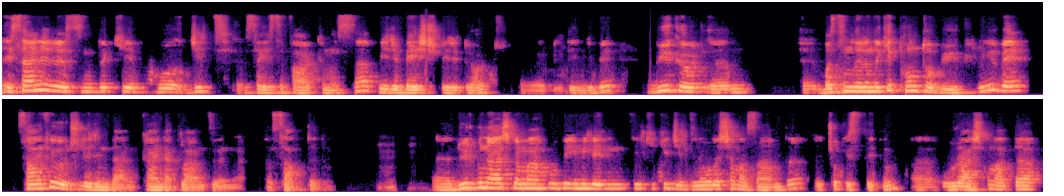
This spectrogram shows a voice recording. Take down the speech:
Eserler arasındaki bu cilt sayısı farkınızsa biri 5, biri 4 e, bildiğin gibi. Büyük e, e, basımlarındaki punto büyüklüğü ve sayfa ölçülerinden kaynaklandığını saptadım. Dürbün Aşk ve Mahbube İmiler'in ilk iki cildine ulaşamasam da çok istedim. Uğraştım. Hatta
